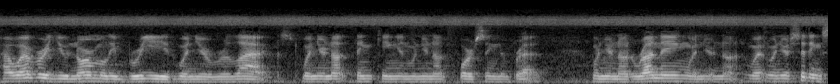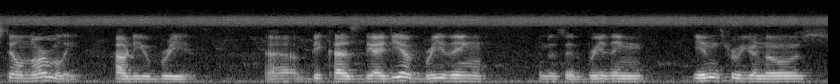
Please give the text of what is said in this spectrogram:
however you normally breathe when you're relaxed, when you're not thinking and when you're not forcing the breath, when you're not running, when you're not when, when you're sitting still normally, how do you breathe? Uh, because the idea of breathing, and is it breathing in through your nose,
